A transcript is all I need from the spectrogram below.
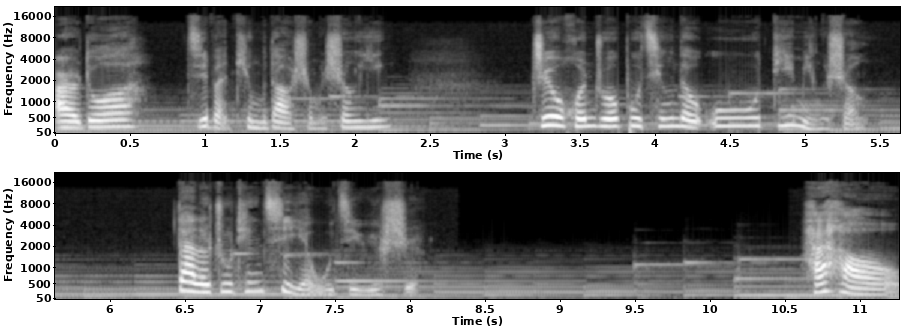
耳朵基本听不到什么声音，只有浑浊不清的呜呜低鸣声，戴了助听器也无济于事。还好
